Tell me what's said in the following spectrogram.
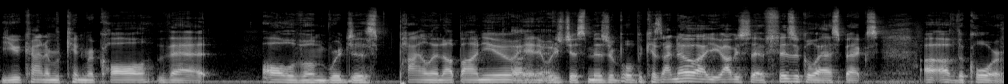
you kind of can recall that all of them were just piling up on you Oh, and it was just miserable? Because I know I, you obviously have physical aspects uh, of the Corps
